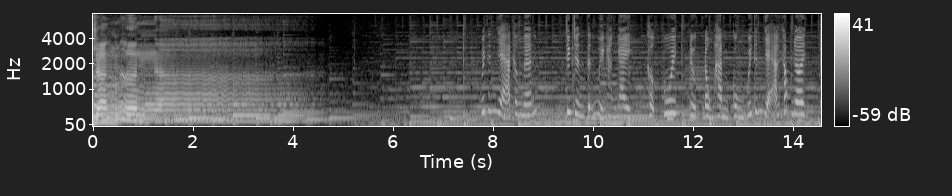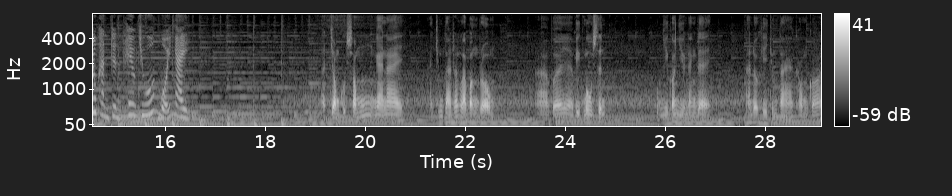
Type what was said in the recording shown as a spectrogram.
trắng hơn Quý thính giả thân mến, chương trình tỉnh nguyện hàng ngày Thật vui được đồng hành cùng quý thính giả khắp nơi trong hành trình theo Chúa mỗi ngày. Trong cuộc sống ngày nay, chúng ta rất là bận rộn à, với việc mưu sinh cũng như có nhiều nan đề. À, đôi khi chúng ta không có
